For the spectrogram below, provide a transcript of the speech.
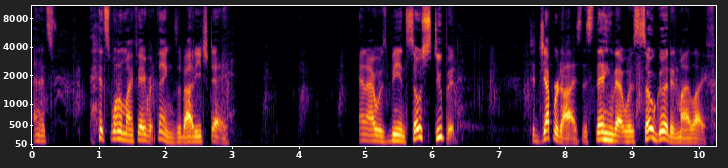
And it's it's one of my favorite things about each day. And I was being so stupid to jeopardize this thing that was so good in my life.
